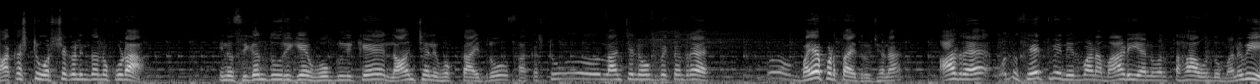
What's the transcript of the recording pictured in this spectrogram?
ಸಾಕಷ್ಟು ವರ್ಷಗಳಿಂದನೂ ಕೂಡ ಇನ್ನು ಸಿಗಂದೂರಿಗೆ ಹೋಗಲಿಕ್ಕೆ ಲಾಂಚಲ್ಲಿ ಹೋಗ್ತಾ ಇದ್ರು. ಸಾಕಷ್ಟು ಲಾಂಚಲ್ಲಿ ಹೋಗಬೇಕಂದ್ರೆ ಭಯ ಪಡ್ತಾ ಇದ್ರು ಜನ. ಆದರೆ ಒಂದು ಸೇತುವೆ ನಿರ್ಮಾಣ ಮಾಡಿ ಅನ್ನುವಂತಹ ಒಂದು ಮನವಿ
